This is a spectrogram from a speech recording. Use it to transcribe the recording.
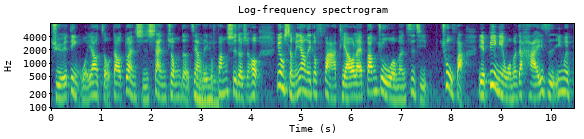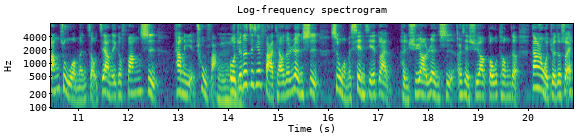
决定我要走到断食善终的这样的一个方式的时候，用什么样的一个法条来帮助我们自己触法，也避免我们的孩子因为帮助我们走这样的一个方式。他们也触法，我觉得这些法条的认识是我们现阶段很需要认识，而且需要沟通的。当然，我觉得说，哎。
